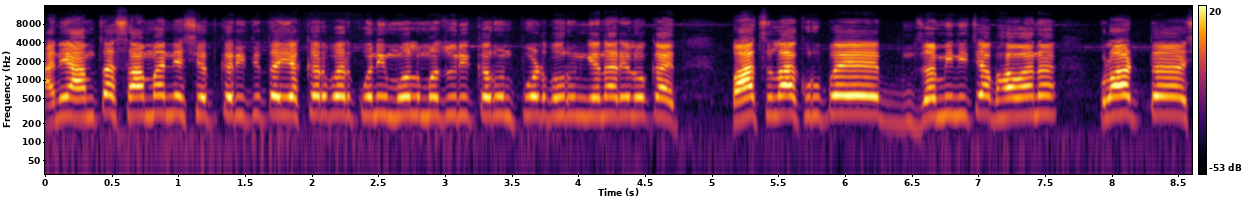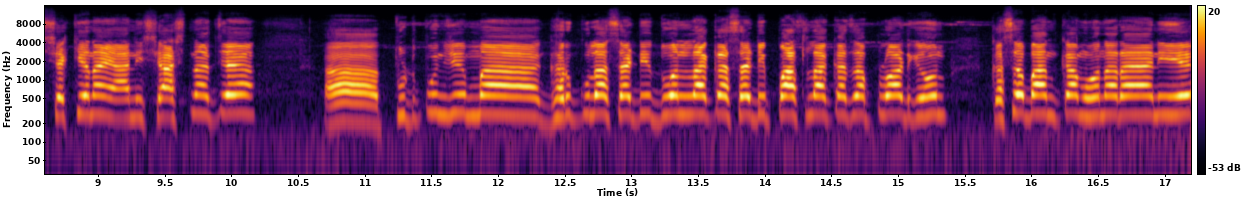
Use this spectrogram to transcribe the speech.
आणि आमचा सामान्य शेतकरी तिथं एकरभर कोणी मोलमजुरी करून पोट भरून घेणारे लोक आहेत. पाच लाख रुपये जमिनीच्या भावानं प्लॉट शक्य नाही आणि शासनाच्या तुटपुंजी म घरकुलासाठी दोन लाखासाठी पाच लाखाचा प्लॉट घेऊन कसं बांधकाम होणार आहे आणि हे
